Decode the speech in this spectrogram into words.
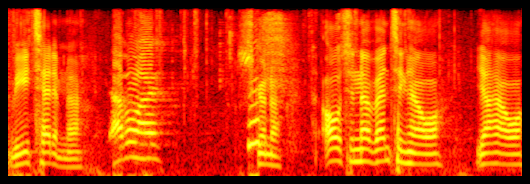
Vi kan ikke tage dem der. Jeg er på vej. Skynd dig. Over til den der vandting herover. Jeg er herover.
